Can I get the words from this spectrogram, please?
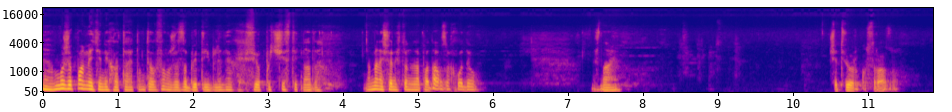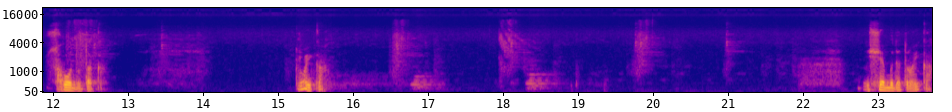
Е, Може пам'яті не вистачає, там телефон вже забитий, блін, як все почистити треба. На мене ще ніхто не нападав, заходив. Не знаю. Четверку сразу. Сходу так. Тройка. І ще буде тройка.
